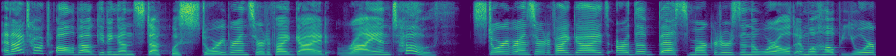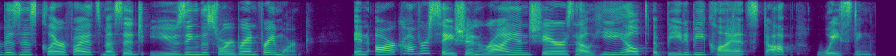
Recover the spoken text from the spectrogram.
And I talked all about getting unstuck with StoryBrand certified guide Ryan Toth. StoryBrand certified guides are the best marketers in the world and will help your business clarify its message using the StoryBrand framework. In our conversation, Ryan shares how he helped a B2B client stop wasting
